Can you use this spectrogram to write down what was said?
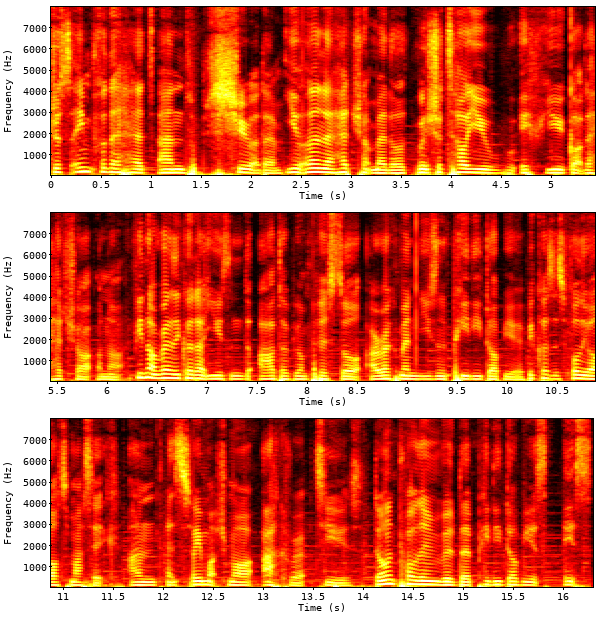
Just aim for the heads and shoot at them. You earn a headshot medal which should tell you if you got the headshot or not. If you're not really good at using the RW1 pistol I recommend using the PDW because it's fully automatic and it's way much more accurate to use. The only problem with the PDW it's, it's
